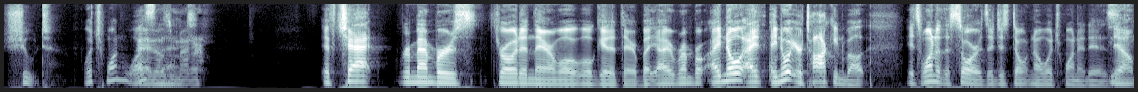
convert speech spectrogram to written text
Shoot, which one was it doesn't that? matter. If chat remembers, throw it in there, and we'll we'll get it there. But I remember, I know, I, I know what you're talking about. It's one of the swords. I just don't know which one it is Yeah.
